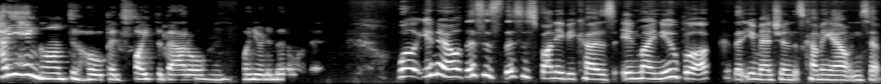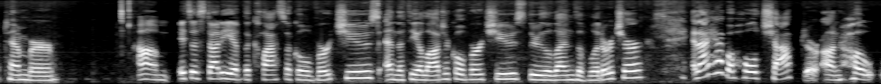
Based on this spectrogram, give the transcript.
How do you hang on to hope and fight the battle mm-hmm. when you're in the middle of it? Well you know this is this is funny because in my new book that you mentioned that's coming out in september um, it's a study of the classical virtues and the theological virtues through the lens of literature. And i have a whole chapter on hope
